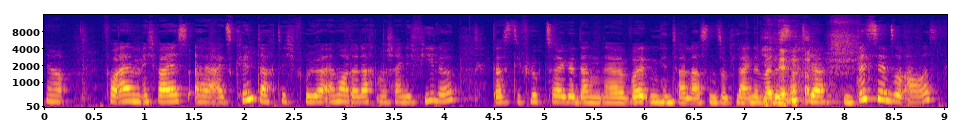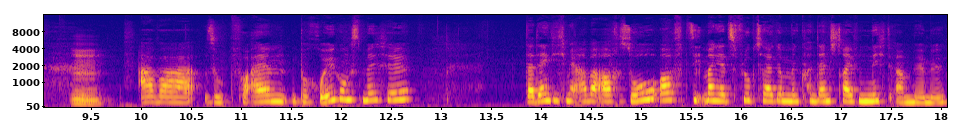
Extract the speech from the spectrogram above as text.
Ja, vor allem, ich weiß, äh, als Kind dachte ich früher immer, oder dachten wahrscheinlich viele, dass die Flugzeuge dann äh, Wolken hinterlassen, so kleine, weil das ja. sieht ja ein bisschen so aus. Mhm. Aber so vor allem Beruhigungsmittel, da denke ich mir aber auch, so oft sieht man jetzt Flugzeuge mit Kondensstreifen nicht am Himmel.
